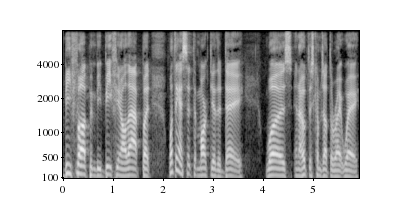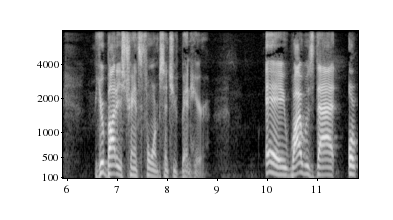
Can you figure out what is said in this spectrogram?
beef up and be beefy and all that. But one thing I said to Mark the other day was, and I hope this comes out the right way, your body is transformed since you've been here. A, why was that? Or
